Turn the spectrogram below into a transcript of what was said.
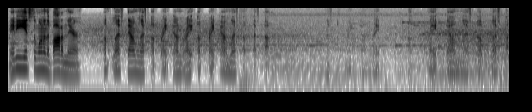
Maybe it's the one on the bottom there. Up, left, down, left, up, right, down, right, up, right, down, left, up, left, up. Left, up, right, down, right, up, right, down, left, up, left, up.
